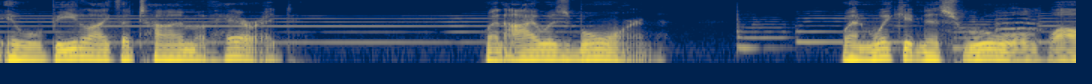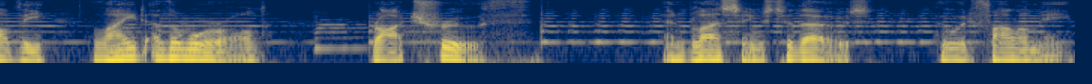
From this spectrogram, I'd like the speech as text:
it will be like the time of Herod, when I was born, when wickedness ruled while the light of the world brought truth and blessings to those who would follow me.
